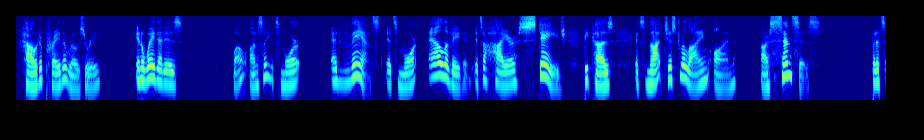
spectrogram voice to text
how to pray the rosary in a way that is, well, honestly, it's more advanced, it's more elevated, it's a higher stage because it's not just relying on our senses, but it's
